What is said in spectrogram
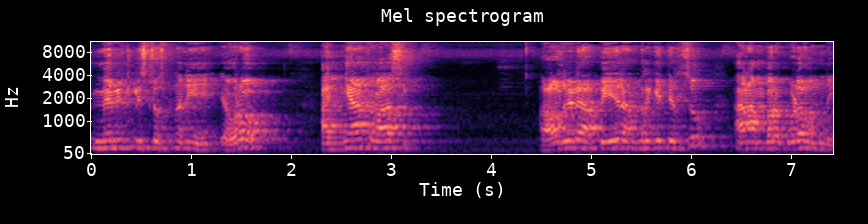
మెరిట్ లిస్ట్ వస్తుందని ఎవరో? అజ్ఞాతవాసి. ఆల్రెడీ ఆ పేరు అందరికీ తెలుసు ఆ నంబర్ కూడా ఉంది.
